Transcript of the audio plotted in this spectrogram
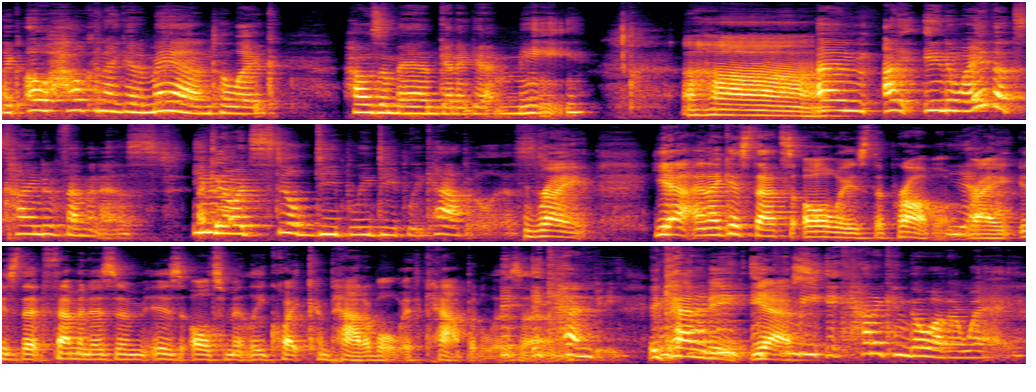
like, oh, how can I get a man to like, how's a man gonna get me? Uh huh. And I, in a way, that's kind of feminist, even Okay. though it's still deeply, deeply capitalist. Right. Yeah, and I guess that's always the problem, Yeah. right? Is that feminism is ultimately quite compatible with capitalism. it can be. It can be, It yes. Can be, it kind of can go other way.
